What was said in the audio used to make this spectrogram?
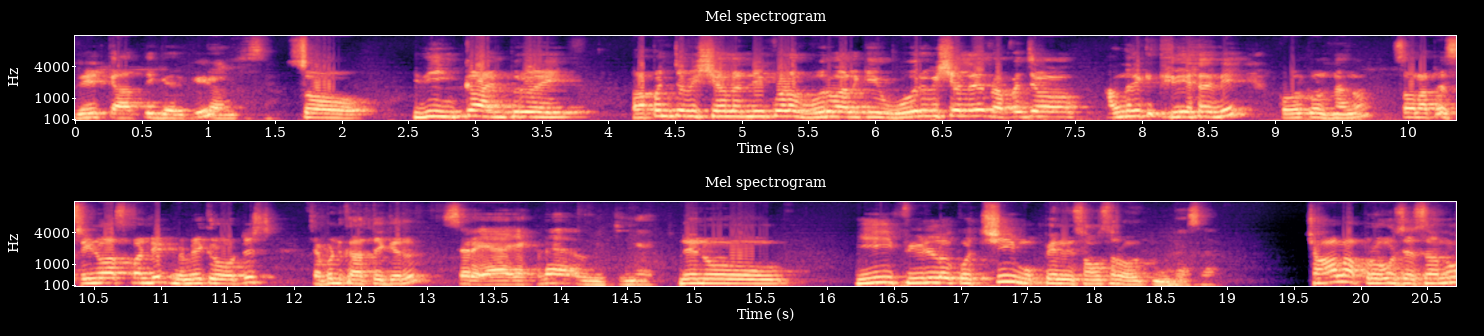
గ్రేట్ కార్తిక్ గారికి. సో ఇది ఇంకా ఇంప్రూవ్ అయ్యి ప్రపంచ విషయాలన్నీ కూడా ఊరు వాళ్ళకి ఊరి విషయాలే ప్రపంచం అందరికీ తెలియాలని కోరుకుంటున్నాను. సో నా పేరు శ్రీనివాస్ పండిట్ మిమిక్రీ ఆర్టిస్ట్ చెప్పండి కార్తీక్ గారు. సార్ ఎక్కడ నేను ఈ ఫీల్డ్లోకి వచ్చి ముప్పై ఎనిమిది సంవత్సరాలు అవుతుంది. సార్ చాలా ప్రోగ్రామ్స్ చేశాను.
